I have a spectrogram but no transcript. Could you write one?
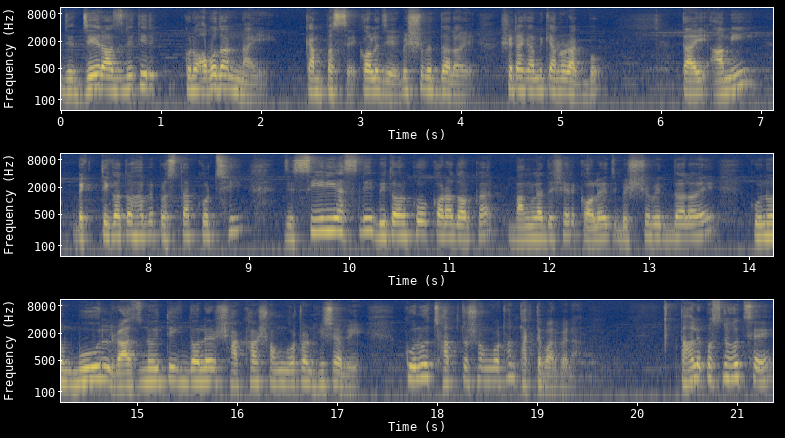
যে যে রাজনীতির কোনো অবদান নাই ক্যাম্পাসে, কলেজে, বিশ্ববিদ্যালয়ে, সেটাকে আমি কেন রাখব? তাই আমি ব্যক্তিগতভাবে প্রস্তাব করছি যে সিরিয়াসলি বিতর্ক করা দরকার। বাংলাদেশের কলেজ, বিশ্ববিদ্যালয়ে কোনো মূল রাজনৈতিক দলের শাখা সংগঠন হিসাবে কোনো ছাত্র সংগঠন থাকতে পারবে না। তাহলে প্রশ্ন হচ্ছে,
